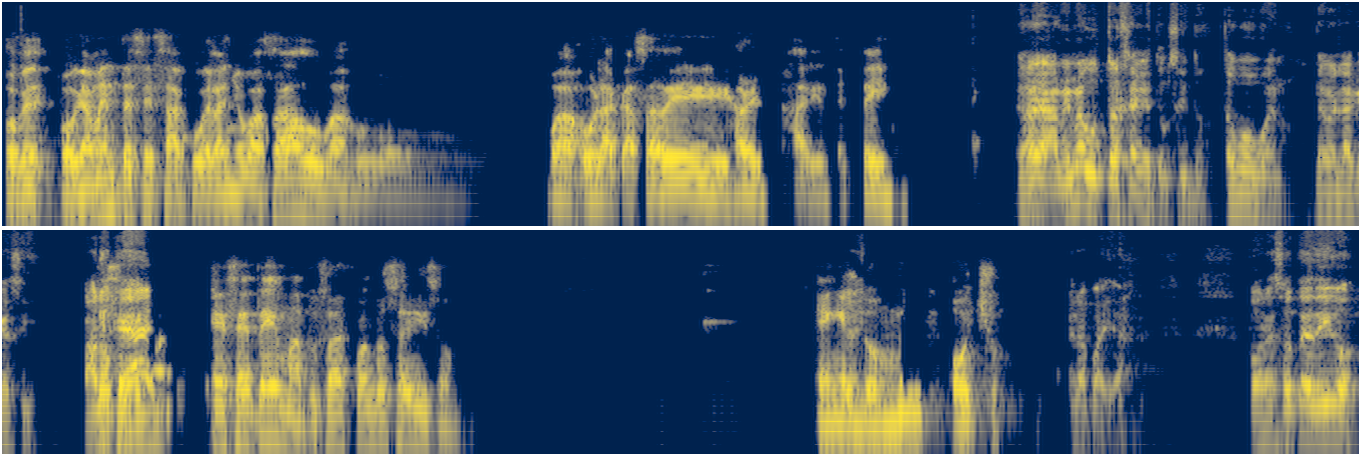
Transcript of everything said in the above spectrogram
Porque obviamente se sacó el año pasado bajo, bajo la casa de Harry Entertainment. A mí me gustó el reggaetoncito, estuvo bueno, de verdad que sí. ese, tema, ¿tú sabes cuándo se hizo? En el 2008. Mira para allá. Por eso te digo.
